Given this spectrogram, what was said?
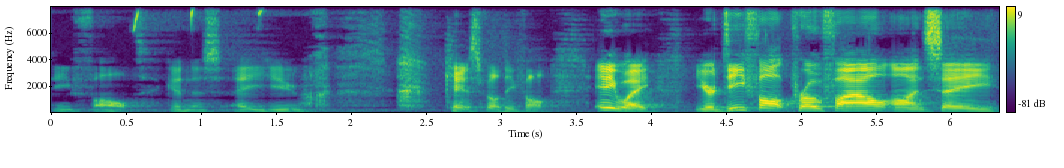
default. Goodness, AU can't spell default. Anyway, your default profile on say.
